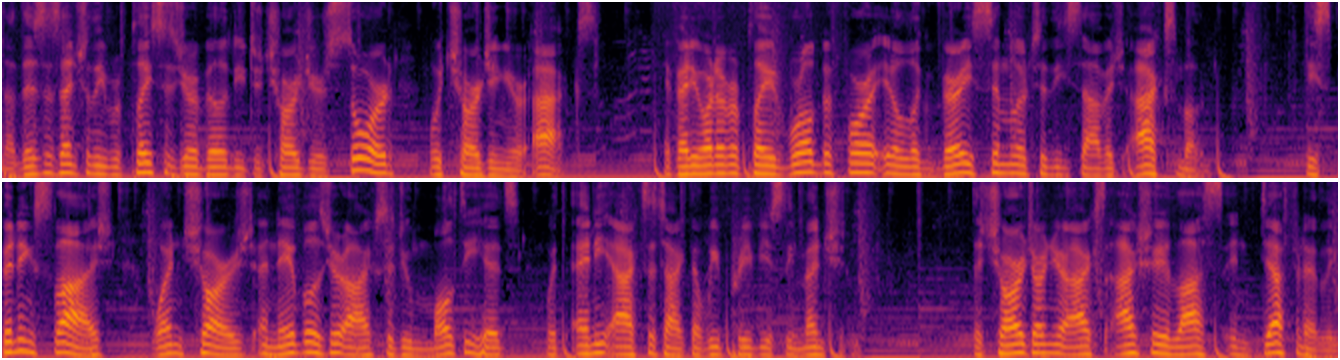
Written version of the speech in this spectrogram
Now this essentially replaces your ability to charge your sword with charging your axe. If anyone ever played World before, it'll look very similar to the Savage Axe mode. The spinning slash, when charged, enables your axe to do multi-hits with any axe attack that we previously mentioned. The charge on your axe actually lasts indefinitely,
